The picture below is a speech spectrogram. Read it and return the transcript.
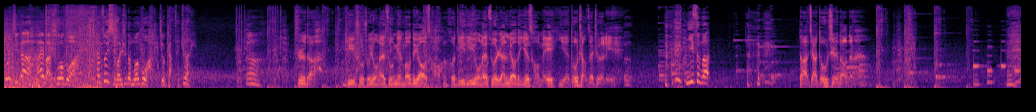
我记得艾玛说过，她最喜欢吃的蘑菇就长在这里。嗯，是的，T 叔叔用来做面包的药草和迪迪用来做燃料的野草莓也都长在这里，你怎么？大家都知道的。哎，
